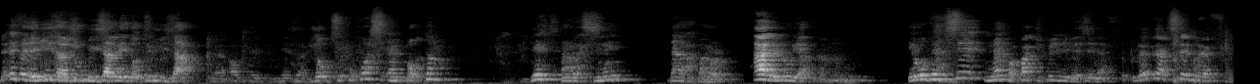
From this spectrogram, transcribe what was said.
Il fait des mises à jour bizarres, des doctrines bizarres. Il y a update. Donc c'est pourquoi c'est important d'être enraciné dans la parole. Alléluia. Et au verset 9, papa, tu peux lire le verset 9. Le verset 9.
